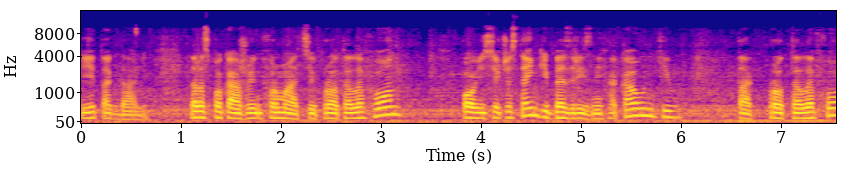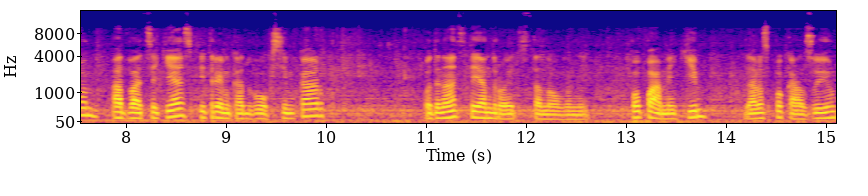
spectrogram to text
і так далі. Зараз покажу інформацію про телефон. Повністю чистенький, без різних аккаунтів. Так, про телефон А20S, підтримка двох сім-карт. 11 Android встановлений. По пам'яті, зараз показую.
